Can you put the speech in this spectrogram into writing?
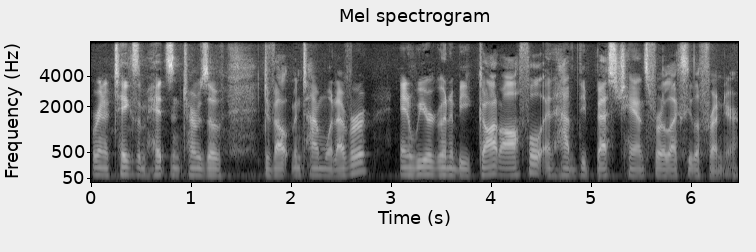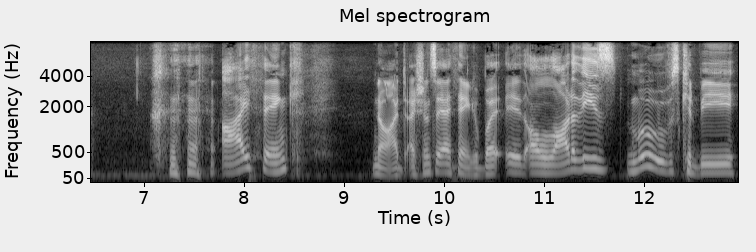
We're going to take some hits in terms of development time, whatever, and we are going to be god awful and have the best chance for Alexi Lafreniere." I think no, I, I shouldn't say I think, but it, a lot of these moves could be.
